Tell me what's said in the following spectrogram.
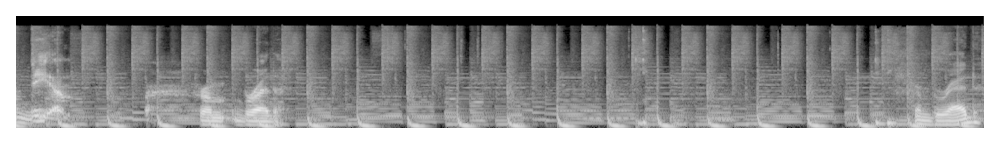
Oh, I DM from Bread. From bread.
